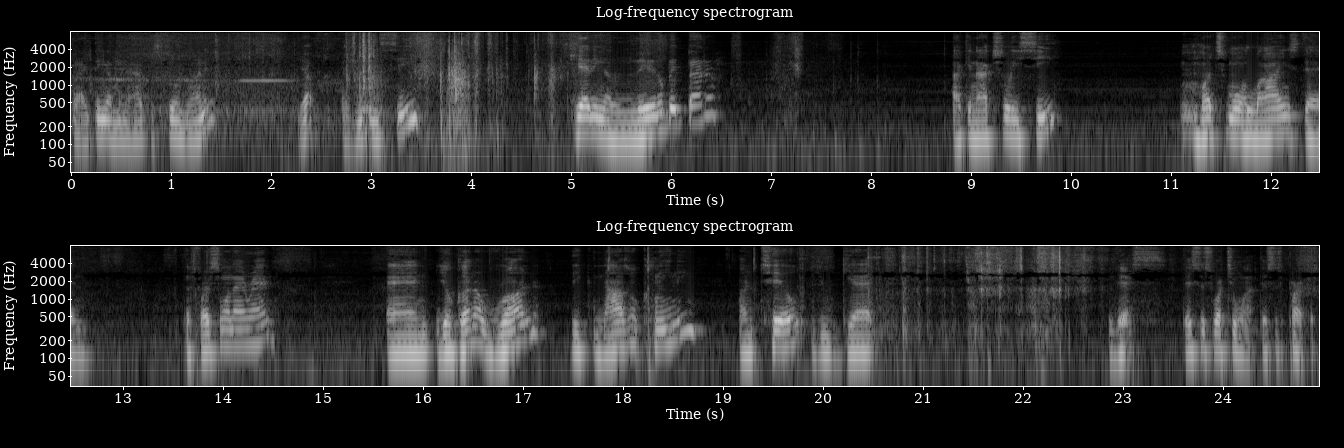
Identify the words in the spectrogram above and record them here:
But I think I'm gonna have to still run it. Yep, as you can see, getting a little bit better. I can actually see much more lines than the first one I ran. And you're gonna run the nozzle cleaning until you get this. This is what you want. This is perfect.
